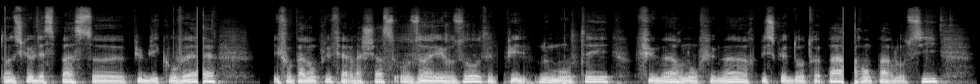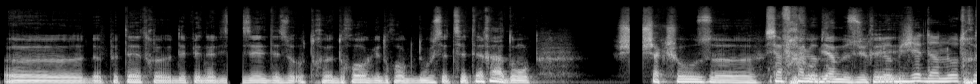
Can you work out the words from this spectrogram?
Tandis que l'espace euh, public ouvert, il faut pas non plus faire la chasse aux uns et aux autres et puis nous monter fumeurs, non fumeurs, puisque d'autre part, on parle aussi euh, de peut-être dépénaliser des autres drogues, drogues douces, etc. Donc, chaque chose, euh, Ça fera il faut bien mesurer. l'objet d'un autre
